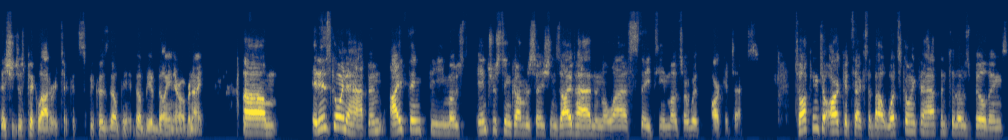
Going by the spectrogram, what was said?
they should just pick lottery tickets because they'll be they'll be a billionaire overnight. Um, it is going to happen. I think the most interesting conversations I've had in the last 18 months are with architects. Talking to architects about what's going to happen to those buildings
